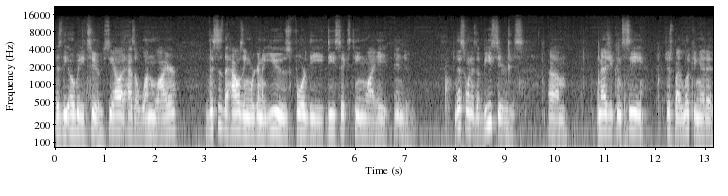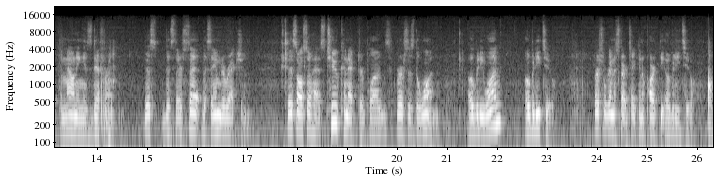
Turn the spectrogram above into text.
is the OBD2. You see how it has a one wire? This is the housing we're going to use for the D16Y8 engine. This one is a B series. Um, and as you can see, just by looking at it, the mounting is different. This, this, they're set the same direction. This also has two connector plugs versus the one. OBD1, OBD2. First we're going to start taking apart the OBD2. At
